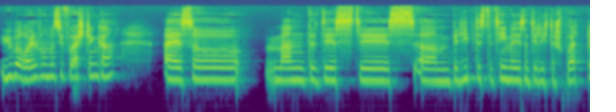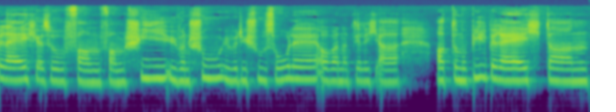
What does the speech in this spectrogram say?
überall, wo man sich vorstellen kann. Also man, das, das ähm, beliebteste Thema ist natürlich der Sportbereich, also vom, vom Ski über den Schuh, über die Schuhsohle, aber natürlich auch Automobilbereich. Dann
